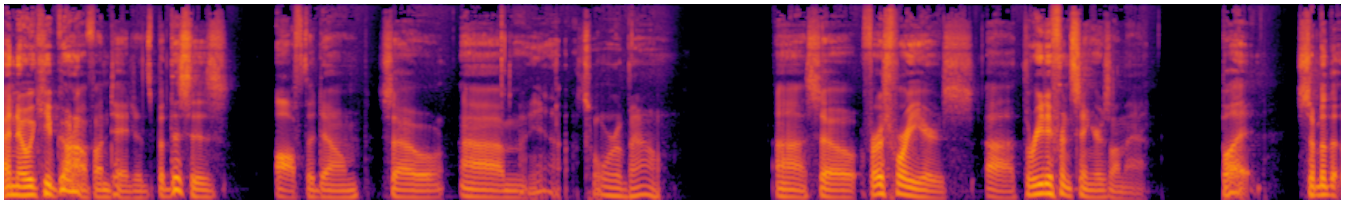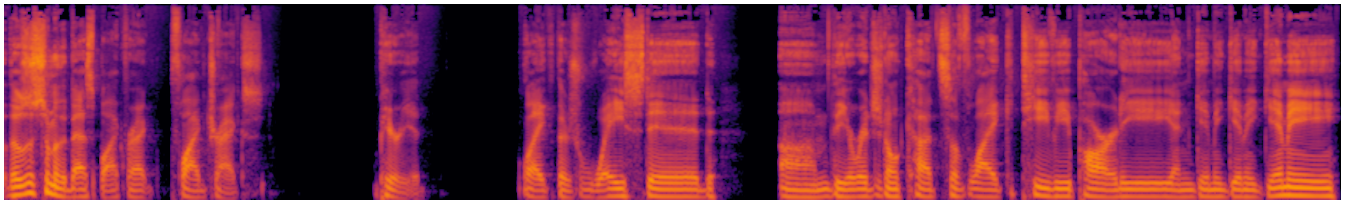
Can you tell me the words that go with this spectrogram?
I know we keep going off on tangents, but this is off the dome. So, um, yeah, that's what we're about. uh, so first four years, uh, three different singers on that, but some of the those are some of the best Black Flag, flag tracks. Period. Like there's wasted, um, the original cuts of like TV Party and Gimme Gimme Gimme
